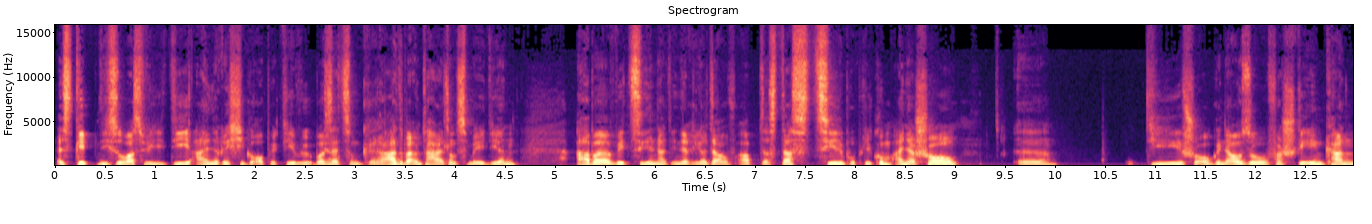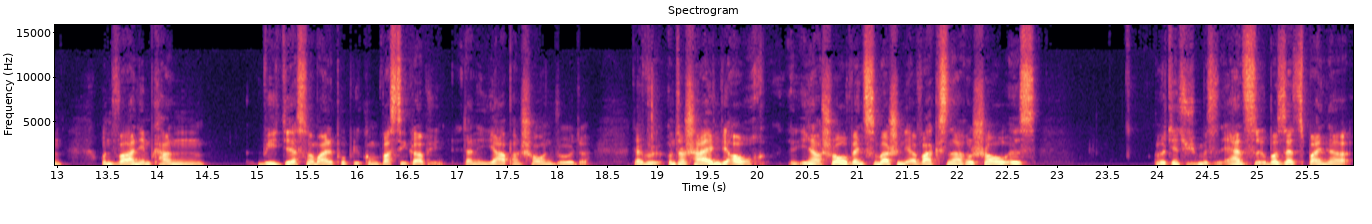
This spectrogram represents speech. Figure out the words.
es gibt nicht sowas wie die eine richtige objektive Übersetzung, ja. gerade bei Unterhaltungsmedien. Aber wir zielen halt in der Regel darauf ab, dass das Zielpublikum einer Show äh, die Show genauso verstehen kann und wahrnehmen kann, wie das normale Publikum, was sie, glaube ich, dann in Japan schauen würde. Da unterscheiden wir auch je nach Show, wenn es zum Beispiel eine erwachsenere Show ist, wird natürlich ein bisschen ernster übersetzt. Bei einer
